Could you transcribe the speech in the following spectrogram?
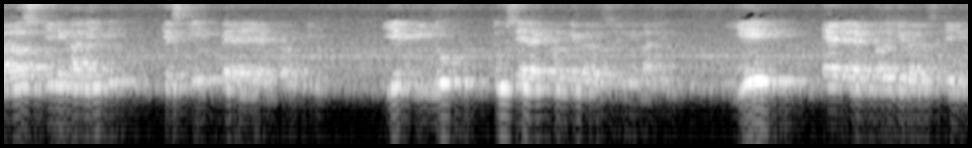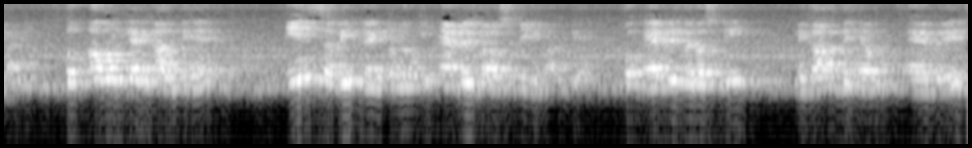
वेलोसिटी निकाली थी। किसकी? पहले इलेक्ट्रॉन की। ये V2 दूसरे इलेक्ट्रॉन की वेलोसिटी निकाली। ये n इलेक्ट्रॉन की वेलोसिटी निकाली। तो अब हम क्या निकालते हैं? इन सभी इलेक्ट्रॉनों की एवरेज वेलोसिटी निकालते हैं। तो एवरेज वेलोसिटी निकालते हैं हम एवरेज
